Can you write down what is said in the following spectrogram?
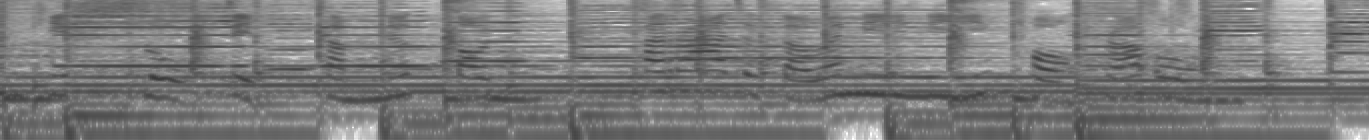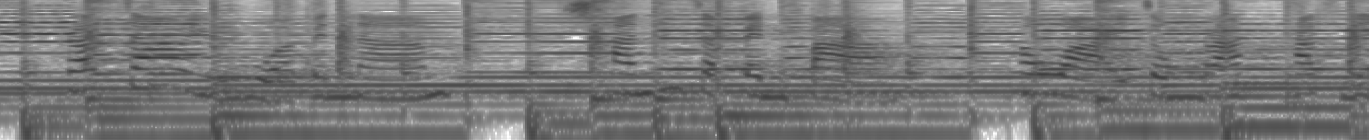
ความคิดปลูกจิตสำนึกตน พระราชสวนีนี้ของพระองค์ พระเจ้าอยู่หัวเป็นน้ำ ฉันจะเป็นป่าถวายจงรักพักดี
